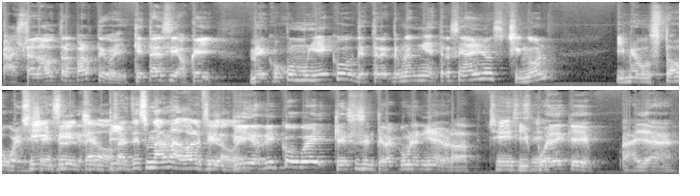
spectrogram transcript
hasta la otra parte, güey. ¿Qué tal si, ok, me cojo un muñeco de, de una niña de 13 años, chingón, y me gustó, güey. Sí, el Sentí-. O sea, sentí- es un arma doble filo, Sentí güey. rico, güey, que se sentirá como una niña de verdad. Sí, sí, Y sí. puede que haya...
